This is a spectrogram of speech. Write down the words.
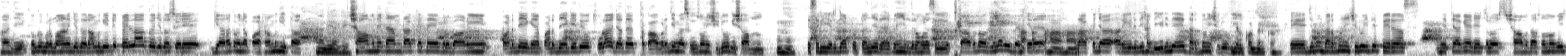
ਹਾਂਜੀ ਕਿਉਂਕਿ ਗੁਰਬਾਣੀ ਜਦੋਂ ਆਰੰਭ ਗਈ ਤੇ ਪਹਿਲਾਂ ਕੁ ਜਦੋਂ ਸਵੇਰੇ 11 ਕੁ ਵਜੇ ਨਾਲ ਪਾਠ ਆਰੰਭ ਕੀਤਾ ਹਾਂਜੀ ਹਾਂਜੀ। ਸ਼ਾਮ ਦੇ ਟਾਈਮ ਤੱਕ ਤੇ ਗੁਰਬਾਣੀ ਪੜ੍ਹਦੇ ਗਏ ਪੜ੍ਹਦੇ ਗਏ ਤੇ ਉਹ ਥੋੜਾ ਜ਼ਿਆਦਾ ਥਕਾਵਟ ਜੀ ਮਹਿਸੂਸ ਹੋਣੀ ਸ਼ੁਰੂ ਹੋ ਗਈ ਸ਼ਾਮ ਨੂੰ। ਹੂੰ ਸਰੀਰ ਜਾਂ ਟੁੱਟਣ ਜੇ ਦਾ ਪਈ ਅੰਦਰੋਂ ਵਾਲਾ ਸਰੀਰ ਥਕਾਵਟ ਹੋ ਗਈ ਨਾ ਵੀ ਬੈਠੇ ਰਹੇ ਹਾਂ ਹਾਂ। ਲੱਕ ਜਾਂ ਰੀੜ ਦੀ ਹੱਡੀ ਜਿਹੜੀ ਹੁੰਦੀ ਇਹ ਦਰਦ ਹੋਣੀ ਸ਼ੁਰੂ ਹੋ ਗਈ। ਬਿਲਕੁਲ ਬਿਲਕੁਲ। ਤੇ ਜਦੋਂ ਦਰਦ ਹੋਣੀ ਸ਼ੁਰੂ ਹੋਈ ਤੇ ਫਿਰ ਮਿੱਥਿਆ ਕਿ ਜੇ ਚਲੋ ਸ਼ਾਮ ਦਾ ਸੁਣੋ ਵੀ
